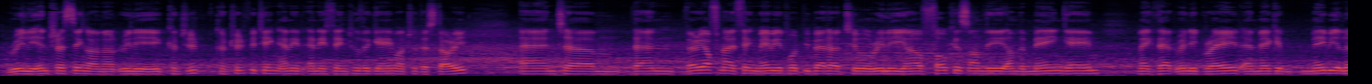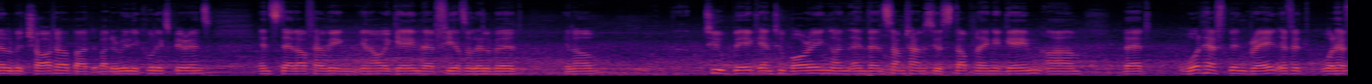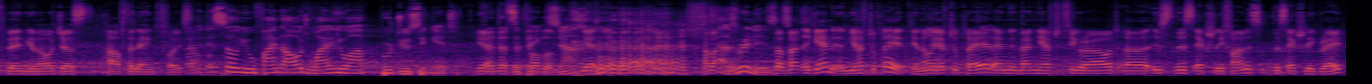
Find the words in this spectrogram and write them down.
really interesting or not really contrib- contributing any, anything to the game or to the story. And um, then very often I think maybe it would be better to really you know focus on the on the main game, make that really great, and make it maybe a little bit shorter, but but a really cool experience, instead of having you know a game that feels a little bit you know too big and too boring, and, and then sometimes you stop playing a game um, that would have been great if it would have been, you know, just half the length, for It example. is so you find out while you are producing it. Yeah, that's the, the things, problem. yeah? yeah, yeah. Yeah, it's really. But, but again, you have to play it. You know, you have to play it, and then you have to figure out: uh, is this actually fun? Is this actually great?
